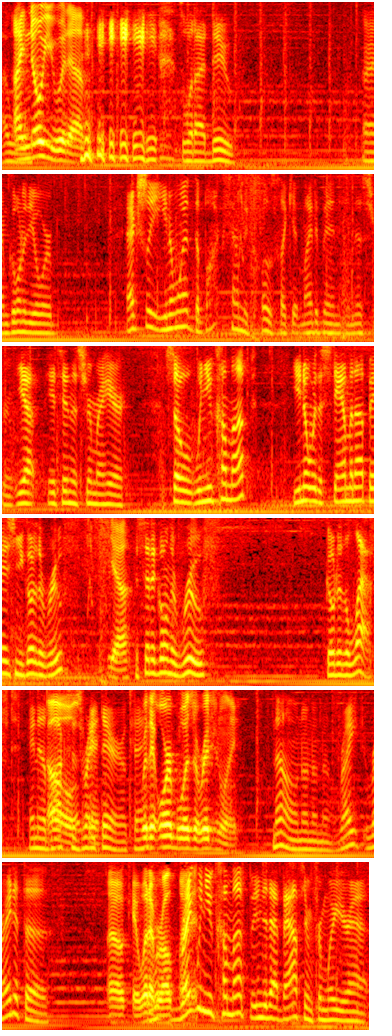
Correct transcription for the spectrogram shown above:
I I, know you would have. It's what I do. Alright, I'm going to the orb. Actually, you know what? The box sounded close, like it might have been in this room. Yeah, it's in this room right here. So when you come up, you know where the stamina up is, and you go to the roof. yeah. Instead of going to the roof, go to the left, and the box Oh, is right okay. there. Okay. Where the orb was originally. no, no, no, no. Right, right at the. Oh, okay, whatever. I'll find right it. when you come up into that bathroom from where you're at.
